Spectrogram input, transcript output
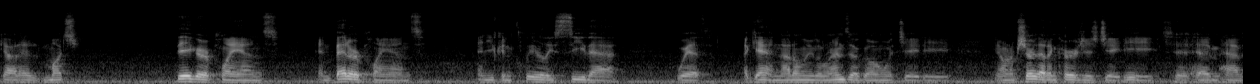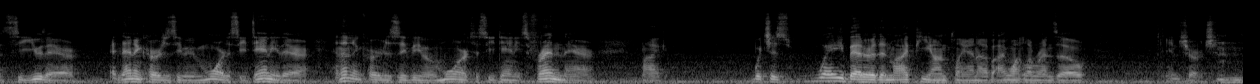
God had much bigger plans and better plans, and you can clearly see that with again not only Lorenzo going with JD, you know, and I'm sure that encourages JD to him have see you there, and then encourages him even more to see Danny there, and then encourages him even more to see Danny's friend there, like, which is way better than my peon plan of I want Lorenzo in church. Mhm.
